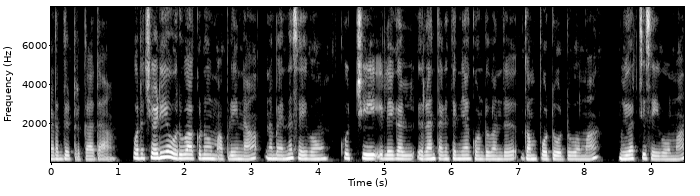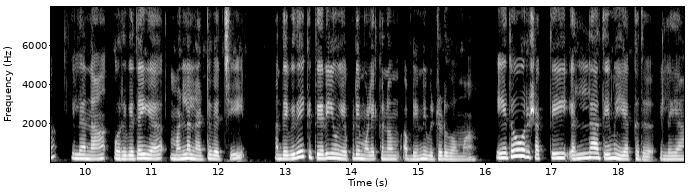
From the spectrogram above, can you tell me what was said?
நடந்துட்டு இருக்காதா ஒரு செடியை உருவாக்கணும் அப்படின்னா நம்ம என்ன செய்வோம்? குச்சி இலைகள் இதெல்லாம் தனித்தனியாக கொண்டு வந்து கம் போட்டு ஒட்டுவோமா? முயற்சி செய்வோமா? இல்லைன்னா ஒரு விதையை மண்ணில் நட்டு வச்சு அந்த விதைக்கு தெரியும் எப்படி முளைக்கணும் அப்படின்னு விட்டுடுவோமா? ஏதோ ஒரு சக்தி எல்லாத்தையுமே இயக்குது இல்லையா?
